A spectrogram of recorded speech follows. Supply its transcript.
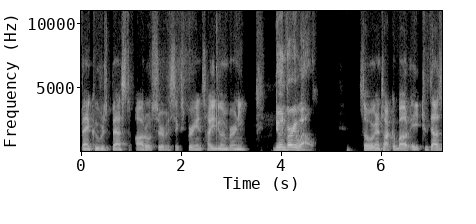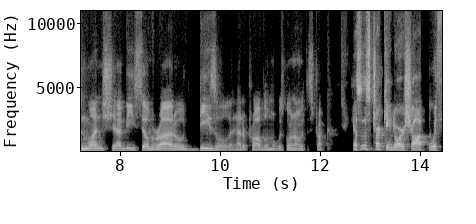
Vancouver's best auto service experience. How you doing, Bernie? Doing very well. So we're going to talk about a 2001 Chevy Silverado diesel that had a problem. What was going on with this truck? Yeah, so this truck came to our shop with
